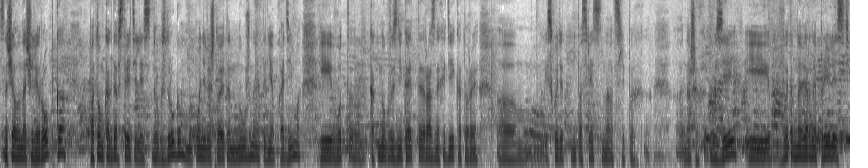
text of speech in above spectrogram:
Сначала начали робко, Потом, когда встретились друг с другом, мы поняли, что это нужно, это необходимо. И вот э, как много возникает разных идей, которые э, исходят непосредственно от слепых э, наших друзей. И в этом, наверное, прелесть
